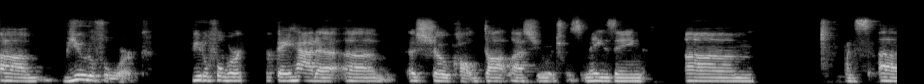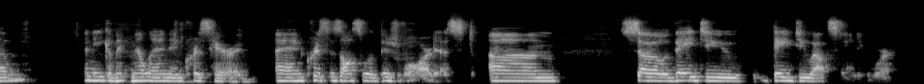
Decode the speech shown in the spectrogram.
Um, beautiful work, beautiful work. They had a, a, um, a show called Dot last year, which was amazing. Um, it's um, Anyika McMillan and Chris Herod. And Chris is also a visual artist. Um, so they do they do outstanding work.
